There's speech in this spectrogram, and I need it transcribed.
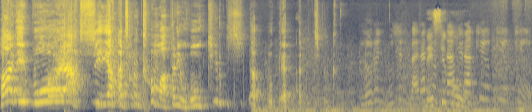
아니 뭐야 씨 야 잠깐만 아니 5kg 씨야 뭐야 잠깐 롤은 무슨. 마라톤이나 후라 큐큐큐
